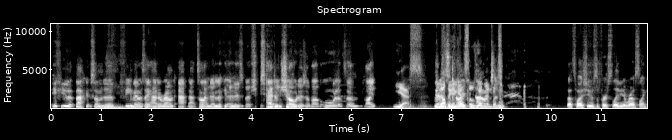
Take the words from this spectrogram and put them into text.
if you look back at some of the females they had around at that time, then look at Elizabeth. She's head and shoulders above all of them. Like, yes, nothing against those women, but. That's why she was the first lady of wrestling.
